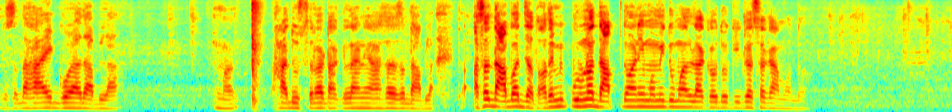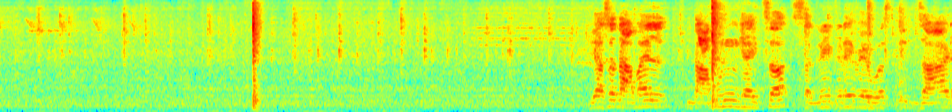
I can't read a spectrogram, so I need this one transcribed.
जसं हा एक गोळा दाबला. मग हा दुसरा टाकला आणि असा असं दाबला. तर असं दाबत जातो. आता मी पूर्ण दाबतो आणि मग मी तुम्हाला दाखवतो की कसं काम होतं. हे असं दाबायला दाबून घ्यायचं. सगळीकडे व्यवस्थित जाड.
